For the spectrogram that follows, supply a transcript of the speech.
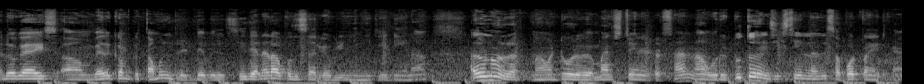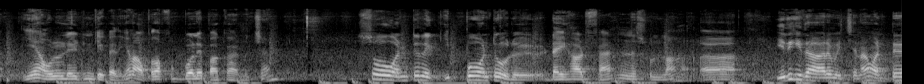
Hello guys welcome to Tamil red devils இது என்னடா புதுசாக இருக்குது அப்படின்னு நீங்கள் கேட்டிங்கன்னா அது ஒன்றும் இல்லை. நான் வந்துட்டு ஒரு மேன்ஸ்டர் யுனைடட் ஃபேன் நான் ஒரு டூ தௌசண்ட் சிக்ஸ்டீன்லேருந்து சப்போர்ட் பண்ணியிருக்கேன். ஏன் அவ்வளோ லேட்டுன்னு கேட்காதீங்க. நான் அப்போ தான் ஃபுட்பாலே பார்க்க ஆரம்பித்தேன் ஸோ வந்துட்டு லைக் இப்போது வந்துட்டு ஒரு டை ஹார்ட் ஃபேன் சொல்லலாம். Uh, எதுக்கு இதை ஆரம்பிச்சேன்னா வந்துட்டு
